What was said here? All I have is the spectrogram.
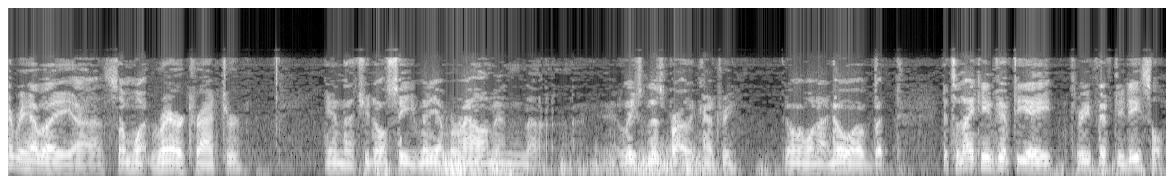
Here we have a uh, somewhat rare tractor in that you don't see many of them around, in, uh, at least in this part of the country. The only one I know of, but it's a 1958 350 diesel,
